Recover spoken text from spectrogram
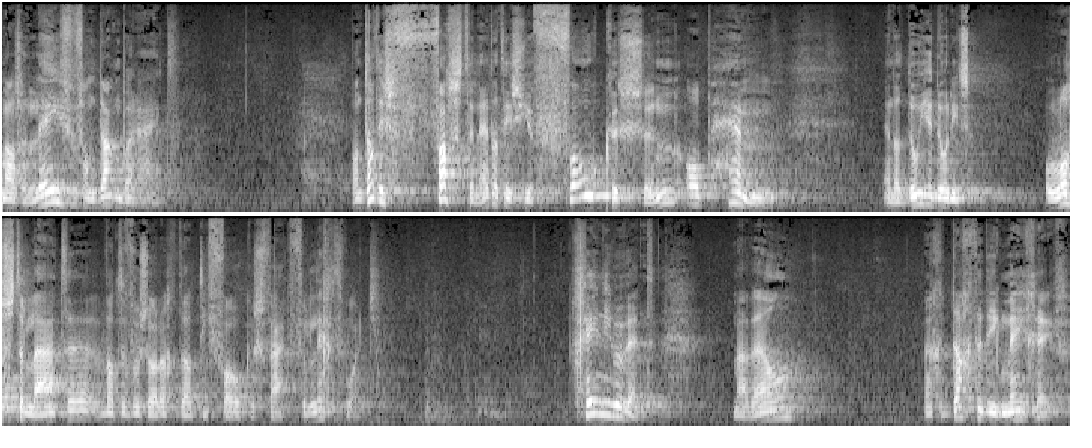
maar als een leven van dankbaarheid. Want dat is vasten, hè? dat is je focussen op Hem. En dat doe je door iets los te laten, wat ervoor zorgt dat die focus vaak verlegd wordt. Geen nieuwe wet, maar wel een gedachte die ik meegeef.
